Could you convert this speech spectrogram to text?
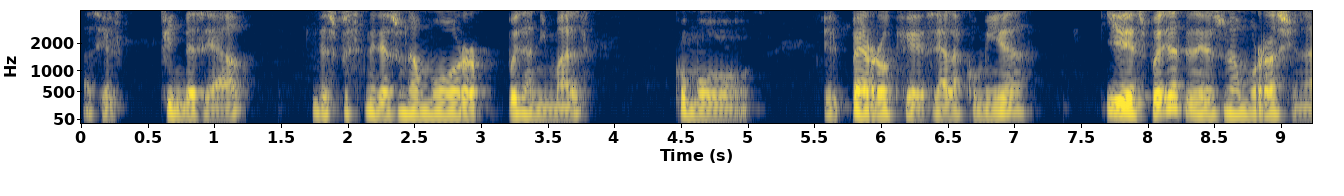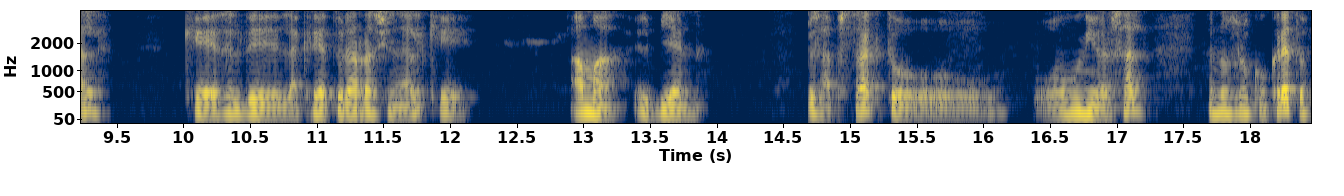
hacia el fin deseado. Después tendrías un amor, pues, animal, como el perro que desea la comida. Y después ya tendrías un amor racional, que es el de la criatura racional que ama el bien, pues, abstracto o, universal, no solo concreto.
